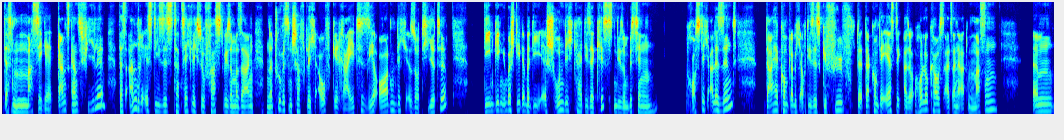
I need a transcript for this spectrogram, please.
das Massige, ganz, ganz viele. Das andere ist dieses tatsächlich so fast, wie soll man sagen, naturwissenschaftlich aufgereihte, sehr ordentlich sortierte. Demgegenüber steht aber die Schrundigkeit dieser Kisten, die so ein bisschen rostig alle sind. Daher kommt, glaube ich, auch dieses Gefühl, da, da kommt der erste, also Holocaust als eine Art Massen, ähm,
